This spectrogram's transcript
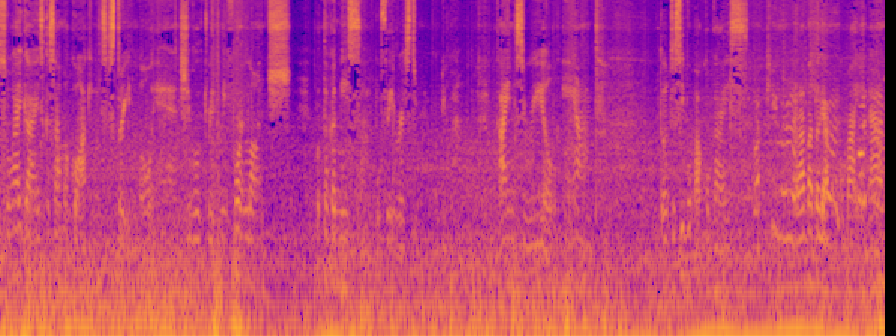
So hi guys, kasama ko ang aking sister-in-law and she will treat me for lunch. Punta kami sa buffet restaurant, di ba? Kain si Real and doon sa Cebu pa ako guys. Marama talaga ako kumain ng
